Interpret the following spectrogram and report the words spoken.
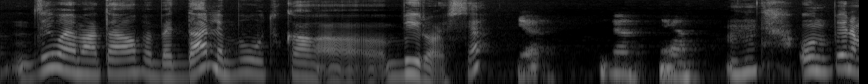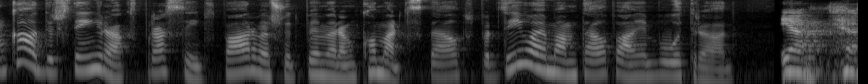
dzīvojamā telpa, bet daļa būtu kā uh, birojs. Ja? Jā, jā, jā. Mm -hmm. Un, piemēram, kāda ir stingrākas prasības pārvēršot, piemēram, komerces telpas par dzīvojamām telpām, jeb otrādi? Jā, jā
